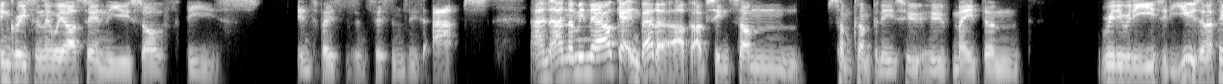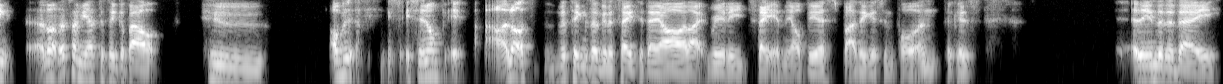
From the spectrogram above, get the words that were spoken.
increasingly we are seeing the use of these interfaces and systems, these apps, and and I mean they are getting better. I've I've seen some some companies who who've made them really really easy to use, and I think a lot of the time you have to think about who. Obviously, it's it's an it, a lot of the things I'm going to say today are like really stating the obvious, but I think it's important because at the end of the day,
